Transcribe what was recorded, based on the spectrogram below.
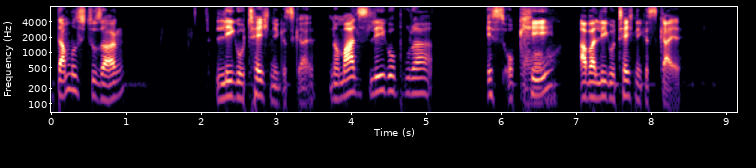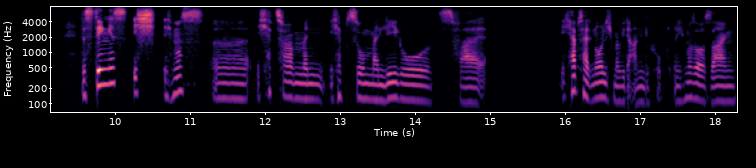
da muss ich zu sagen, Lego-Technik ist geil. Normales Lego, Bruder, ist okay, Doch. aber Lego-Technik ist geil. Das Ding ist, ich, ich muss, äh, ich habe zwar mein, ich habe so mein Lego zwar, ich habe es halt neulich mal wieder angeguckt und ich muss auch sagen,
